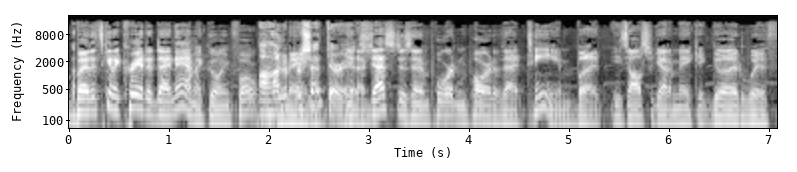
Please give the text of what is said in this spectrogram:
but it's going to create a dynamic going forward. A hundred I mean, percent there is. You know, is. Dest is an important part of that team, but he's also got to make it good with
